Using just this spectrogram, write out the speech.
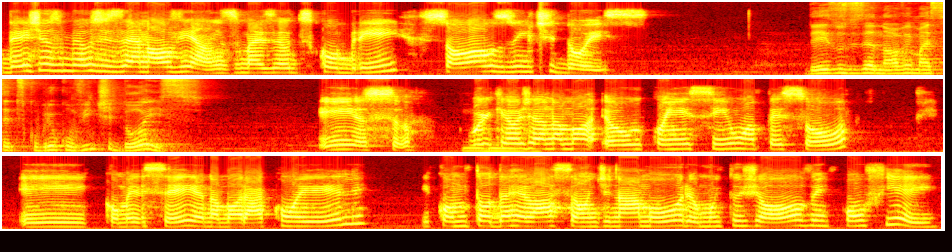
desde os meus 19 anos, mas eu descobri só aos 22. Desde os 19, mas você descobriu com 22? Isso. Porque eu já namo eu conheci uma pessoa e comecei a namorar com ele e como toda relação de namoro, eu muito jovem, confiei.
